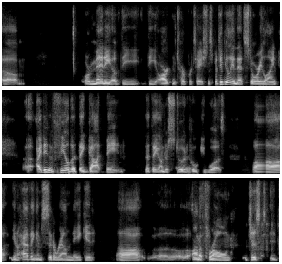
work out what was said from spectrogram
um, or many of the the art interpretations, particularly in that storyline, uh, I didn't feel that they got Bane, that they understood who he was. Uh, you know, having him sit around naked uh, uh on a throne, just it,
